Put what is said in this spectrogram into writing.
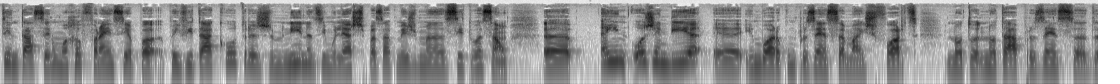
tentar ser uma referência para evitar que outras meninas e mulheres passem a mesma situação. Uh, Hoje em dia, eh, embora com presença mais forte, nota a presença de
